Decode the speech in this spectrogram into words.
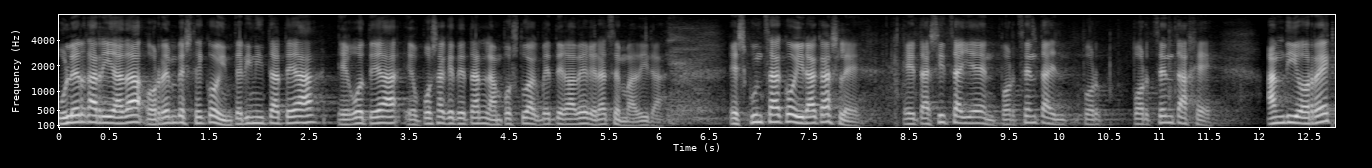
Ulergarria da horren besteko interinitatea egotea oposaketetan lanpostuak bete gabe geratzen badira. Hezkuntzako irakasle eta ezitzaileen portzentaje handi horrek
